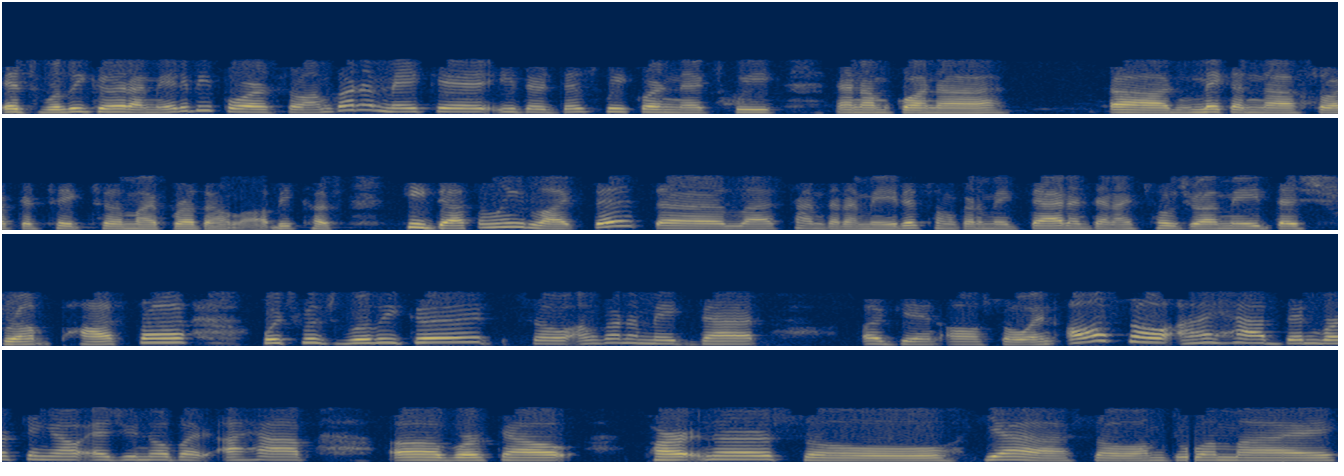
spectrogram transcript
it's really good. I made it before, so I'm going to make it either this week or next week, and I'm going to uh make enough so I could take to my brother-in-law because he definitely liked it the last time that I made it. So I'm going to make that. And then I told you I made the shrimp pasta, which was really good. So I'm going to make that again also. And also I have been working out, as you know, but I have a workout partner. So yeah, so I'm doing my,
